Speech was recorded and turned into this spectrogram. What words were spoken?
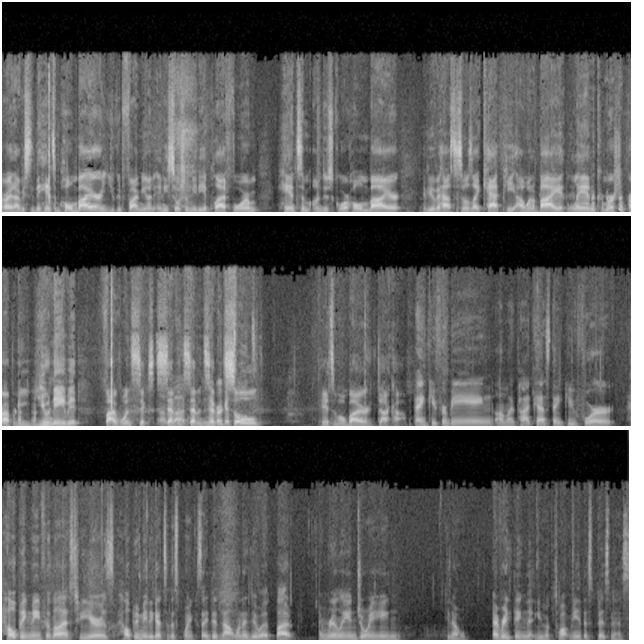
All right, obviously the Handsome Home Buyer. You could find me on any social media platform, handsome underscore home buyer. If you have a house that smells like cat pee, I want to buy it. Land, commercial property, you name it. 516 Never 777 gets sold. old. HandsomeHomebuyer.com. Thank you for being on my podcast. Thank you for helping me for the last two years, helping me to get to this point because I did not want to do it, but I'm really enjoying, you know, everything that you have taught me this business,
